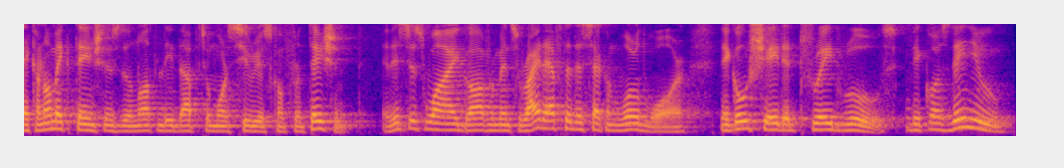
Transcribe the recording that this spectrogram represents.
economic tensions do not lead up to more serious confrontation. And this is why governments, right after the Second World War, negotiated trade rules because they knew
